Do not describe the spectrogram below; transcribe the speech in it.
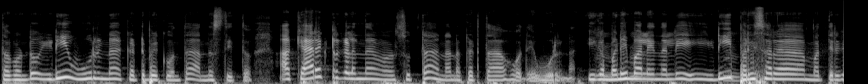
ತಗೊಂಡು ಇಡೀ ಊರನ್ನ ಕಟ್ಟಬೇಕು ಅಂತ ಅನ್ನಿಸ್ತಿತ್ತು. ಆ ಕ್ಯಾರೆಕ್ಟರ್ಗಳನ್ನ ಸುತ್ತ ನಾನು ಕಟ್ತಾ ಹೋದೆ ಊರನ್ನ. ಈಗ ಮಣಿಮಾಲೆನಲ್ಲಿ ಇಡೀ ಪರಿಸರ ಮತ್ತಿರ್ಗ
